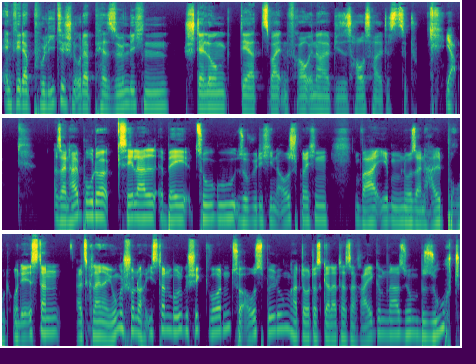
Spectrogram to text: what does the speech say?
entweder politischen oder persönlichen Stellung der zweiten Frau innerhalb dieses Haushaltes zu tun. Sein Halbbruder Xelal Bey Zogu, so würde ich ihn aussprechen, war eben nur sein Halbbruder. Und er ist dann als kleiner Junge schon nach Istanbul geschickt worden zur Ausbildung, hat dort das Galatasaray-Gymnasium besucht.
